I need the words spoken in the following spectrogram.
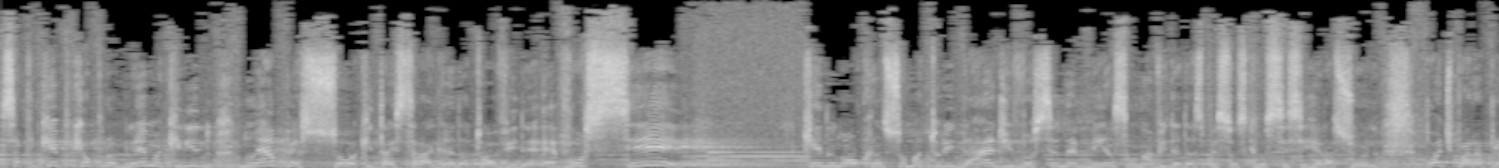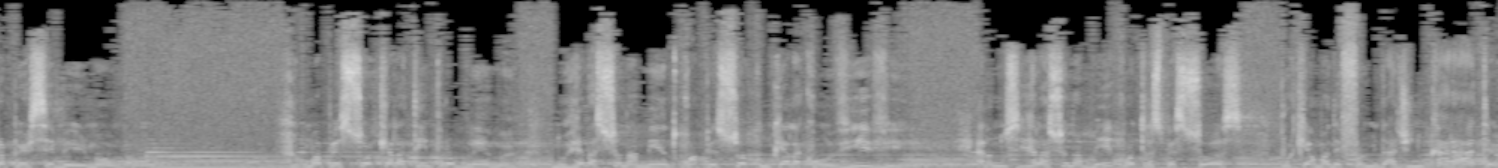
Sabe por quê? Porque o problema, querido, não é a pessoa que está estragando a tua vida, é você que ainda não alcançou maturidade e você não é bênção na vida das pessoas que você se relaciona. Pode parar para perceber, irmão. Uma pessoa que ela tem problema no relacionamento com a pessoa com que ela convive, ela não se relaciona bem com outras pessoas, porque é uma deformidade no caráter.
